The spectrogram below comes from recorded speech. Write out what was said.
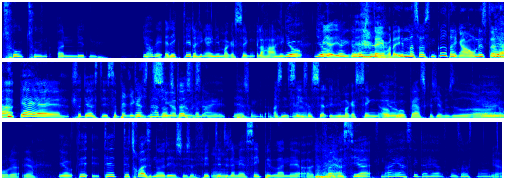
2019. Ja. Okay, er det ikke det, der hænger inde i magasin, eller har hængt? Jo, jo. Jeg, jeg kan godt huske, da jeg var derinde, og så var sådan, gud, der hænger Agnes der. ja, ja, ja, ja. Så det er også det. Så Er det det, det har været størst for mig Ja. personligt. Og sådan se ja. sig selv inde i magasin og Jo. på Berskers hjemmeside og Jo, jo. hvor er. Ja. Jo, det, det, det tror jeg også er noget af det, jeg synes er fedt. Mm. Det er Mm. det der med at se billederne, og der er Mhm. folk, Ja. der siger, nej, jeg har set dig her. og Sådan noget, sådan noget. ja.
